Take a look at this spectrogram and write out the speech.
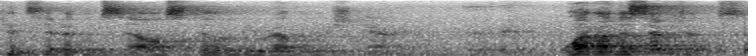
consider themselves still to be revolutionary. What are the symptoms?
